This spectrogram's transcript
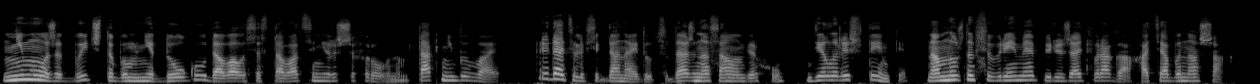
Не может быть, чтобы мне долго удавалось оставаться нерасшифрованным. Так не бывает. Предатели всегда найдутся, даже на самом верху. Дело лишь в темпе. Нам нужно все время опережать врага, хотя бы на шаг.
